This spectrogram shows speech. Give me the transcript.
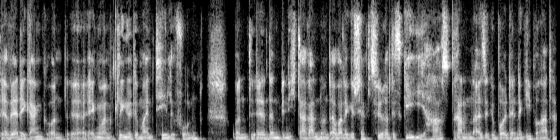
der Werdegang und äh, irgendwann klingelte mein Telefon und äh, dann bin ich daran und da war der Geschäftsführer des GIHs dran, also Gebäudeenergieberater.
